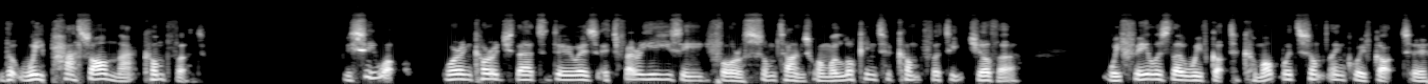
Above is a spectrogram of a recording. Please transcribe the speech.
That we pass on that comfort. You see, what we're encouraged there to do is it's very easy for us sometimes when we're looking to comfort each other. We feel as though we've got to come up with something, we've got to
